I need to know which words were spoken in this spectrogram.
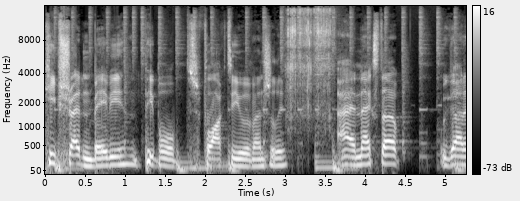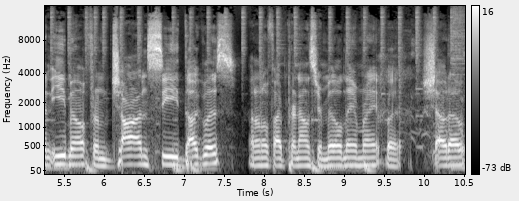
keep shredding, baby. People will flock to you eventually. All right, next up, we got an email from John C. Douglas. I don't know if I pronounced your middle name right, but shout out.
